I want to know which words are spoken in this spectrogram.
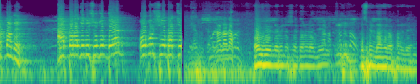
আপনাদের। আপনারা যদি সুযোগ দেন অবশ্যই বাচ্চা বিসমিল্লাহির রহমানির রহিম।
